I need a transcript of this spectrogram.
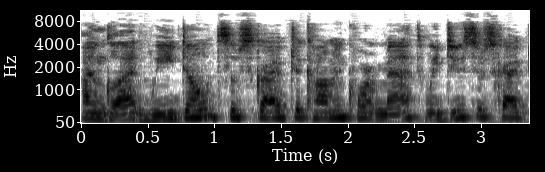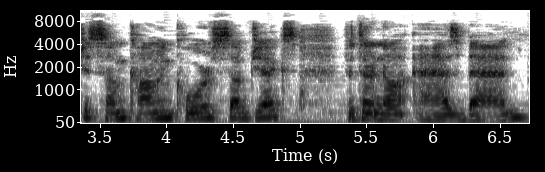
i'm glad we don't subscribe to common core math. We do subscribe to some common core subjects but they're not as bad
